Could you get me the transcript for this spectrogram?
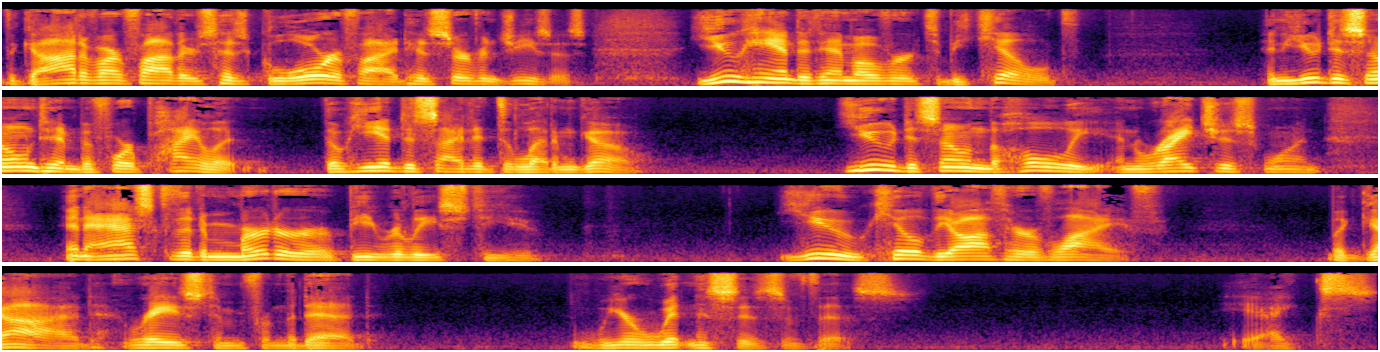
the God of our fathers, has glorified his servant Jesus. You handed him over to be killed, and you disowned him before Pilate, though he had decided to let him go. You disowned the holy and righteous one and asked that a murderer be released to you. You killed the author of life, but God raised him from the dead. We are witnesses of this. Yikes.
